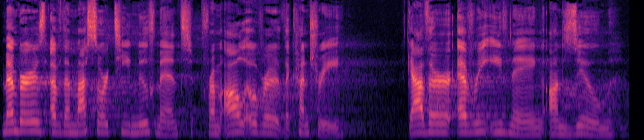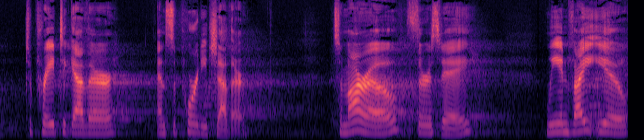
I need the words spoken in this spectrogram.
Members of the Masorti movement from all over the country gather every evening on Zoom to pray together and support each other. Tomorrow, Thursday, we invite you,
